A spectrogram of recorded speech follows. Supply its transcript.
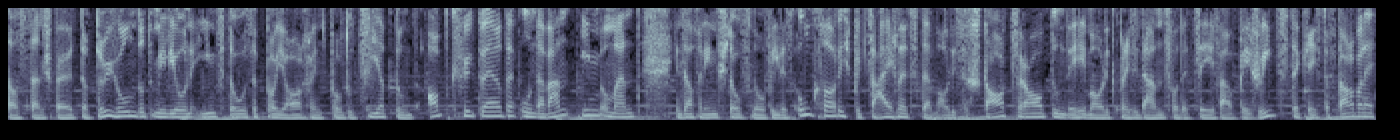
dass dann später 300 Millionen Impfdosen pro Jahr können produziert und abgefüllt werden. Und auch wenn im Moment in Sachen Impfstoff noch vieles unklar ist, bezeichnet der Walliser Staatsrat und ehemalige Präsident von der CVP Schweiz, der Christoph Darbele,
